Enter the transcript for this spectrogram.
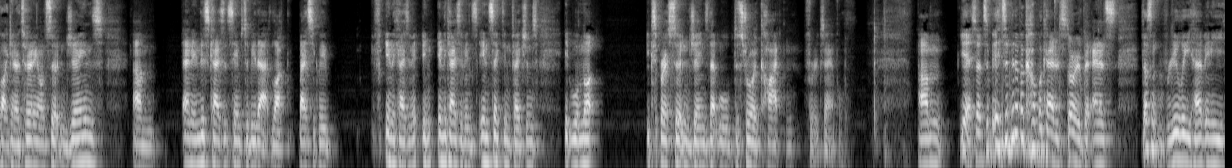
like, you know, turning on certain genes. Um, and in this case, it seems to be that, like, basically, in the case of, in, in the case of in, insect infections, it will not express certain genes that will destroy chitin, for example. Um, yeah, so it's a, it's a bit of a complicated story, but, and it's, doesn't really have any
